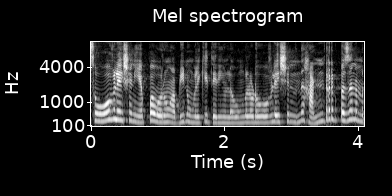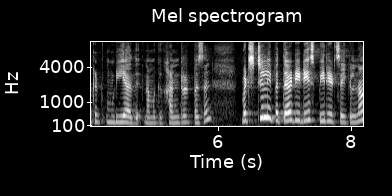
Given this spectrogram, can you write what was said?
ஸோ ஓவலேஷன் எப்போ வரும் அப்படின்னு உங்களுக்கே தெரியும்ல. உங்களோட ஓவலேஷன் வந்து ஹண்ட்ரட் பர்சன்ட் நமக்கு முடியாது. நமக்கு ஹண்ட்ரட் பர்சன்ட் பட் ஸ்டில் இப்போ தேர்ட்டி டேஸ் பீரியட் சைக்கிள்னா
